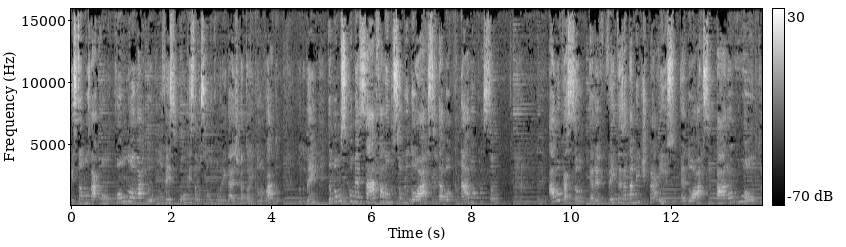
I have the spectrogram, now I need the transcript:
estamos lá Com Novo Ardor. No Facebook estamos como Comunidade Católica Novo Ardor. Tudo bem? Então vamos começar falando sobre o doar-se vo- na vocação. A vocação ela é feita exatamente para isso, é doar-se para o outro.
